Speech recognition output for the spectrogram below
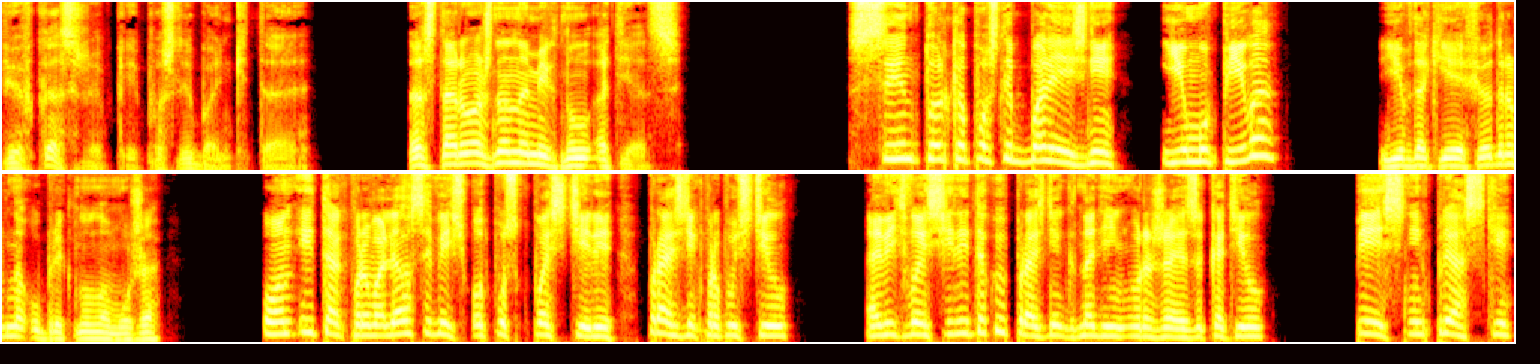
пивка с рыбкой после баньки-то». Осторожно намекнул отец. «Сын только после болезни», Ему пиво? Евдокия Федоровна упрекнула мужа. Он и так провалялся весь отпуск в постели, праздник пропустил. А ведь Василий такой праздник на день урожая закатил. Песни, пляски.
